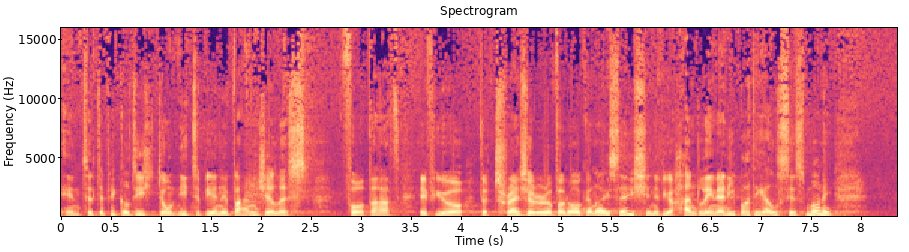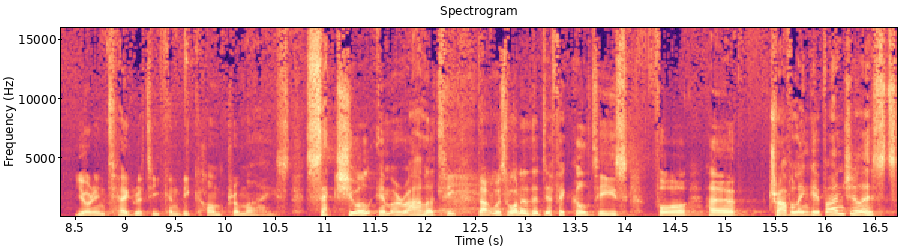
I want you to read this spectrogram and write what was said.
into difficulties. You don't need to be an evangelist for that. If you're the treasurer of an organization, if you're handling anybody else's money, your integrity can be compromised. Sexual immorality, that was one of the difficulties for uh, traveling evangelists.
